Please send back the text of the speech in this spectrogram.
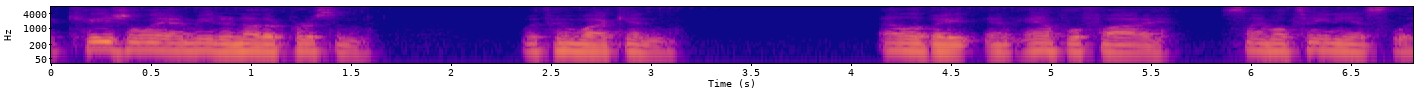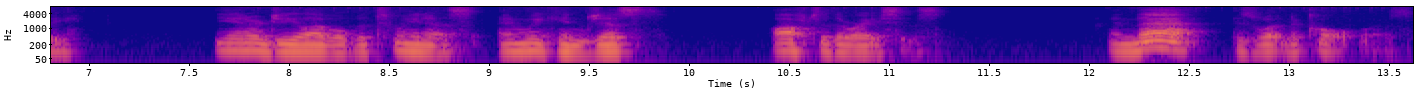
occasionally I meet another person with whom I can elevate and amplify simultaneously the energy level between us, and we can just off to the races. And that is what Nicole was.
